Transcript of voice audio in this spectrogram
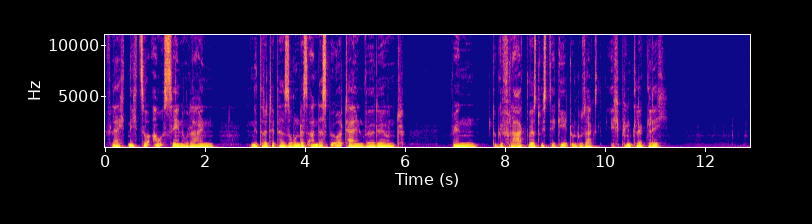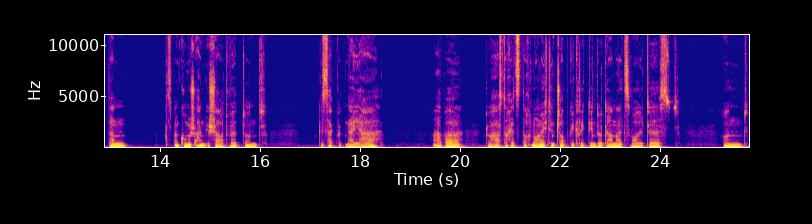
vielleicht nicht so aussehen oder ein, eine dritte Person das anders beurteilen würde. Und wenn du gefragt wirst, wie es dir geht und du sagst, ich bin glücklich, dann, dass man komisch angeschaut wird und gesagt wird, na ja, aber du hast doch jetzt doch noch nicht den Job gekriegt, den du damals wolltest und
